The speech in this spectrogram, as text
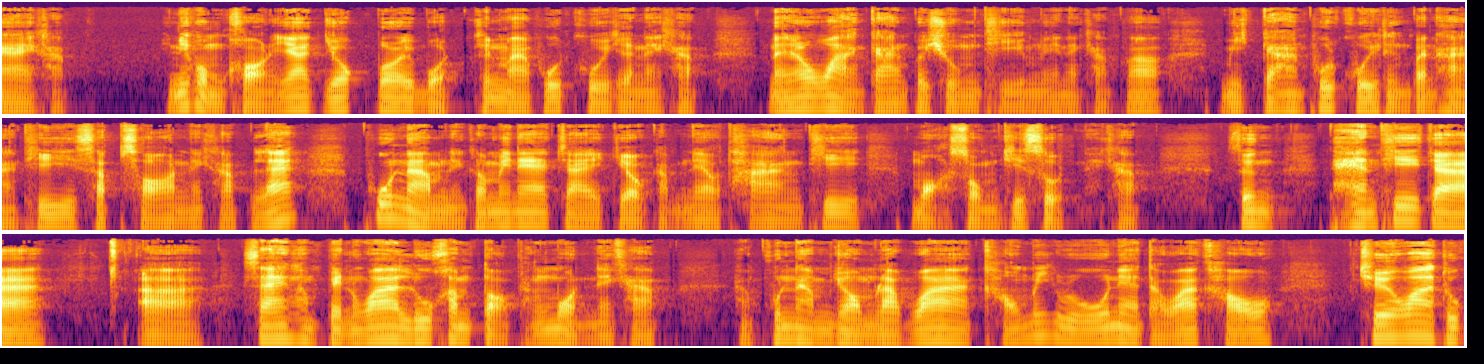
ง่ายครับทีนี้ผมขออนุญาตยกบริบทขึ้นมาพูดคุยกันนะครับ ในระหว่างการประชุมทีมเนี่ยนะครับก็มีการพูดคุยถึงปัญหาที่ซับซ้อนนะครับและผู้นำเนี่ยก็ไม่แน่ใจเกี่ยวกับแนวทางที่เหมาะสมที่สุดนะครับซึ่งแทนที่จะแซงทำเป็นว่ารู้คำตอบทั้งหมดนะครับผู้นำยอมรับว่าเขาไม่รู้เนี่ยแต่ว่าเขาเชื่อว่าทุก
